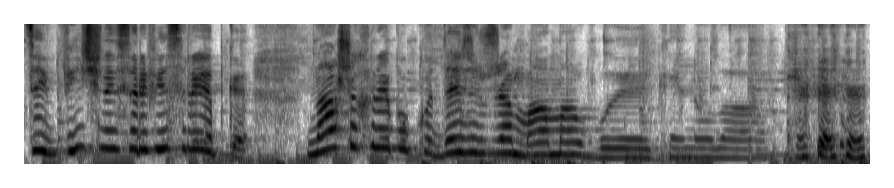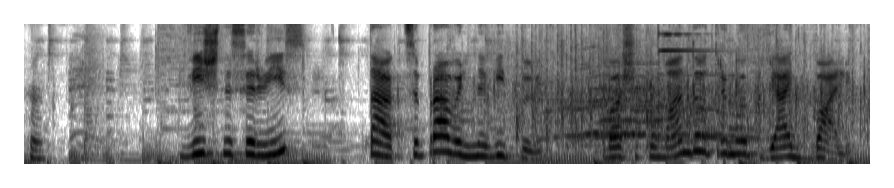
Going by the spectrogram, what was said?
Це вічний сервіс рибки. Наших рибок десь вже мама викинула. Вічний сервіс? Так, це правильна відповідь. Ваша команда отримує 5 балів.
